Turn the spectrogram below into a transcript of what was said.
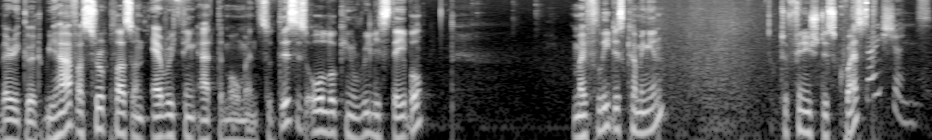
Very good. We have a surplus on everything at the moment. So this is all looking really stable. My fleet is coming in to finish this quest. Stations.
